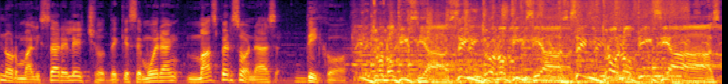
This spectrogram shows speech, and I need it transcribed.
normalizar el hecho de que se mueran más personas, dijo. Centro Noticias, Centro Noticias, Centro Noticias.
